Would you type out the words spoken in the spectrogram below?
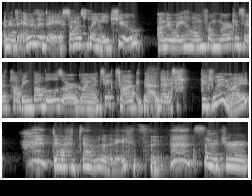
And at the end of the day, if someone's playing EQ on their way home from work instead of popping bubbles or going on TikTok, that that's a huge win, right? definitely. So, so true.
